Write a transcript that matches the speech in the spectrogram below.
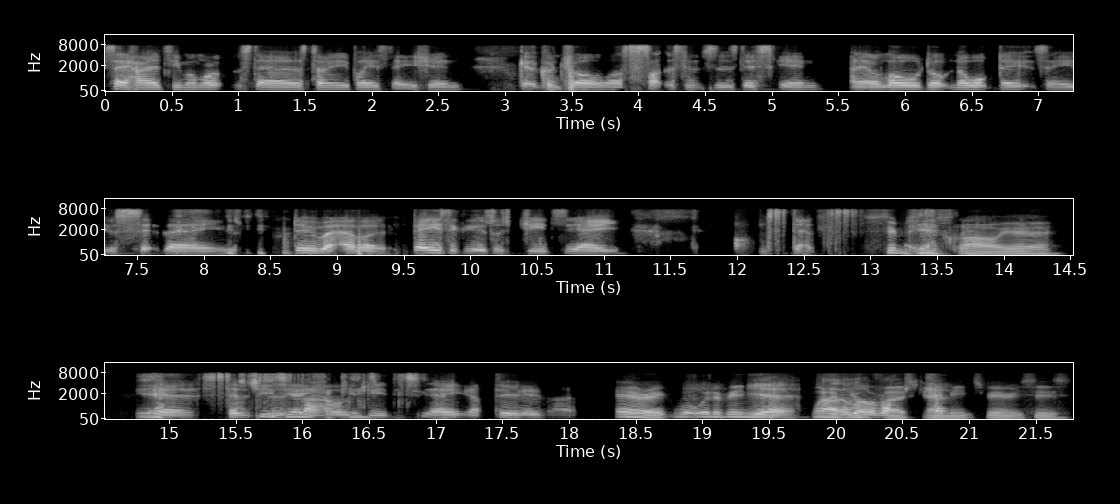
say hi to your mum up the stairs, turn on your PlayStation, get the controller, slap the Simpsons disc in, and it'll load up, no updates, and you just sit there and you just do whatever. Basically, it's just GTA on steps. Simpsons Yeah. style, yeah. yeah. Yeah, Simpsons GTA style for kids, GTA. Doing that. Eric, what would have been your- Yeah, one like of your little rock first gaming experiences?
